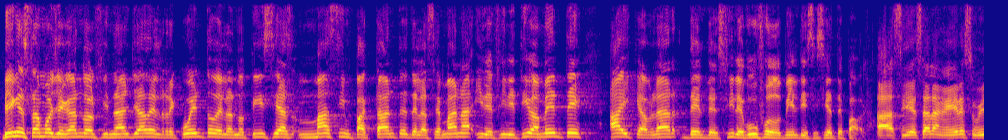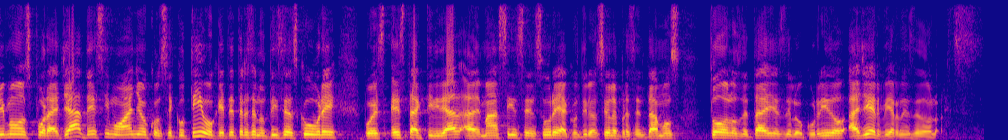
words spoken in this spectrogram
Bien, estamos llegando al final ya del recuento de las noticias más impactantes de la semana y definitivamente hay que hablar del desfile Bufo 2017, Pablo. Así es, Alan, ayer subimos por allá, décimo año consecutivo que T13 Noticias cubre pues esta actividad, además sin censura y a continuación le presentamos todos los detalles de lo ocurrido ayer, Viernes de Dolores.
